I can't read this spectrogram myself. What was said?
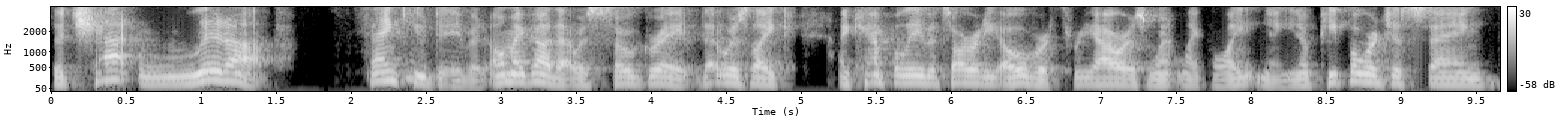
the chat lit up. Thank you david. Oh my god that was so great. That was like I can't believe it's already over. Three hours went like lightning. You know, people were just saying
